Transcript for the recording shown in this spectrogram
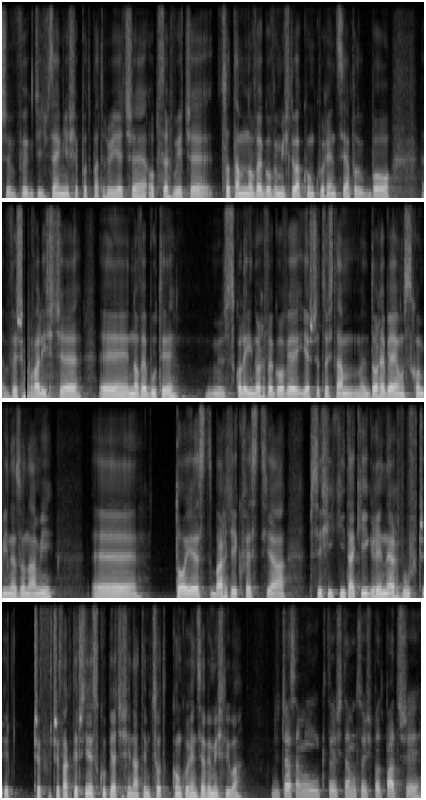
czy wy gdzieś wzajemnie się podpatrujecie, obserwujecie, co tam nowego wymyśliła konkurencja, bo, wyszykowaliście y, nowe buty, m, z kolei Norwegowie jeszcze coś tam dorabiają z kombinezonami. Y, To jest bardziej kwestia psychiki, takiej gry nerwów, czy, czy, czy faktycznie skupiacie się na tym, co konkurencja wymyśliła? Czasami ktoś tam coś podpatrzy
